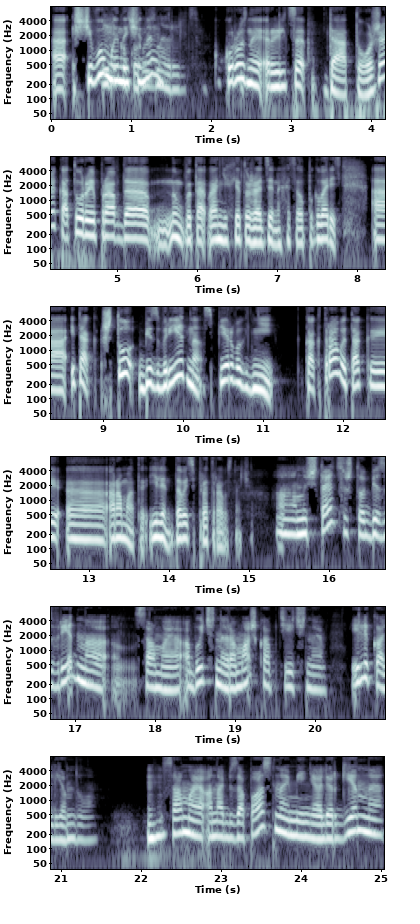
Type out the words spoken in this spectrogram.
А с чего Или мы начинаем? кукурузные рыльца. Кукурузные рыльца, да, тоже, которые, правда, ну вот о, о них я тоже отдельно хотела поговорить. А, итак, что безвредно с первых дней? Как травы, так и э, ароматы. Елена, давайте про травы сначала. А, Ну, считается, что безвредна э, самая обычная ромашка аптечная или календула. Мгм. Самая она безопасная, менее аллергенная.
